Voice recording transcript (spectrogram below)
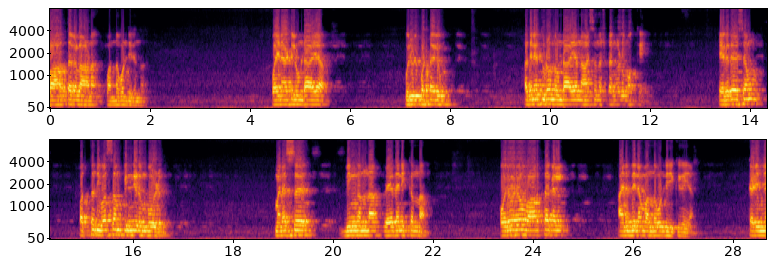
വാർത്തകളാണ് വന്നുകൊണ്ടിരുന്നത്. വയനാട്ടിലുണ്ടായ ഉരുൾപൊട്ടലും അതിനെ തുടർന്നുണ്ടായ നാശനഷ്ടങ്ങളുമൊക്കെ ഏകദേശം പത്ത് ദിവസം പിന്നിടുമ്പോഴും മനസ്സ് വിങ്ങുന്ന വേദനിക്കുന്ന ഓരോരോ വാർത്തകൾ അനുദിനം വന്നുകൊണ്ടിരിക്കുകയാണ്. കഴിഞ്ഞ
